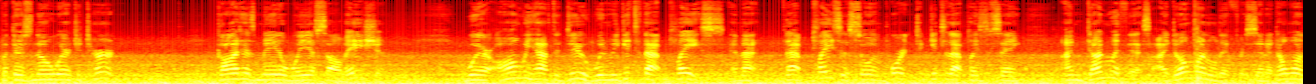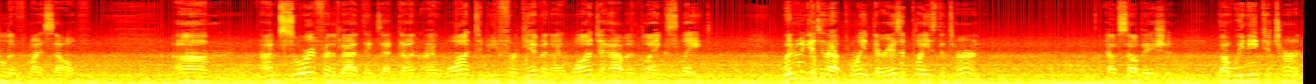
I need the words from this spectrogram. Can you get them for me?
but there's nowhere to turn. God has made a way of salvation where all we have to do when we get to that place, and that, that place is so important to get to that place of saying, I'm done with this. I don't want to live for sin. I don't want to live for myself. Um, I'm sorry for the bad things I've done. I want to be forgiven. I want to have a blank slate. When we get to that point, there is a place to turn of salvation, but we need to turn.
